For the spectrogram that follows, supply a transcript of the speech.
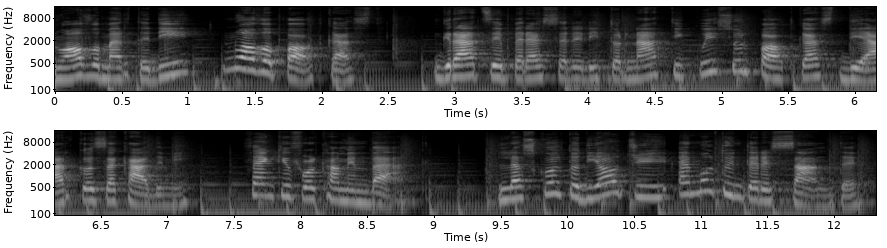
Nuovo martedì, nuovo podcast. Grazie per essere ritornati qui sul podcast di Arcos Academy. Thank you for coming back. L'ascolto di oggi è molto interessante.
